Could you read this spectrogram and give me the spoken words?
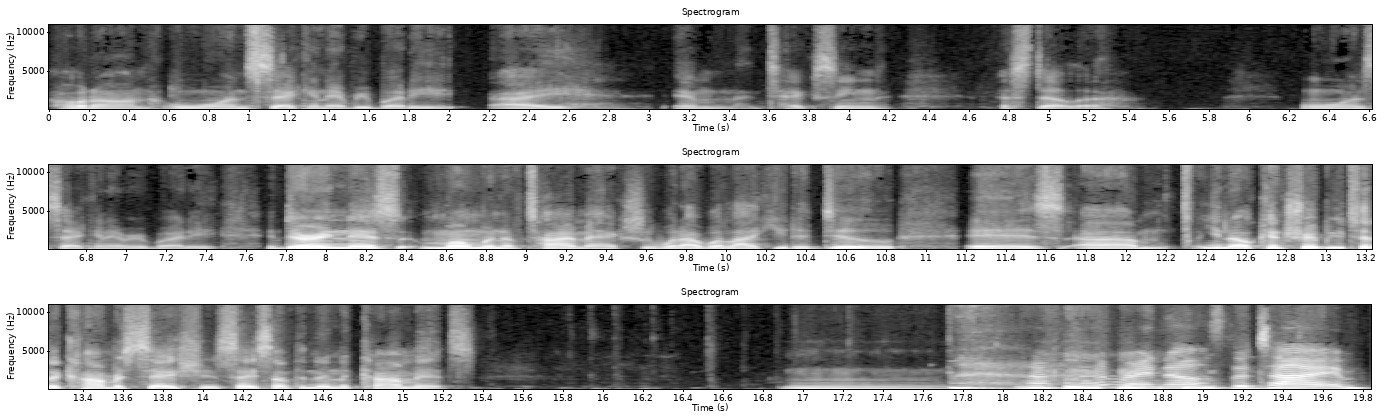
Hold on one second, everybody. I am texting Estella. One second, everybody. During this moment of time, actually, what I would like you to do is, um, you know, contribute to the conversation. Say something in the comments. Mm. right now's the time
